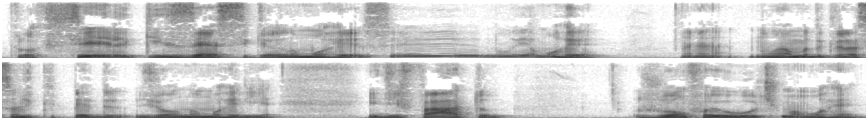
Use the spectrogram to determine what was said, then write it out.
Falou que se ele quisesse que ele não morresse, ele não ia morrer. Né? Não é uma declaração de que Pedro, João não morreria. E de fato, João foi o último a morrer.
